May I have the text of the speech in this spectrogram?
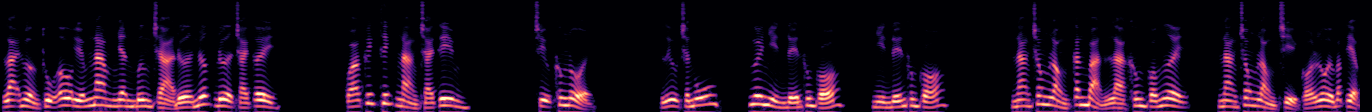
Lại hưởng thụ âu yếm nam nhân bưng trà đưa nước đưa trái cây. Quá kích thích nàng trái tim. Chịu không nổi. Lưu Trấn Vũ, ngươi nhìn đến không có, nhìn đến không có. Nàng trong lòng căn bản là không có ngươi, nàng trong lòng chỉ có lôi bắc tiệp.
